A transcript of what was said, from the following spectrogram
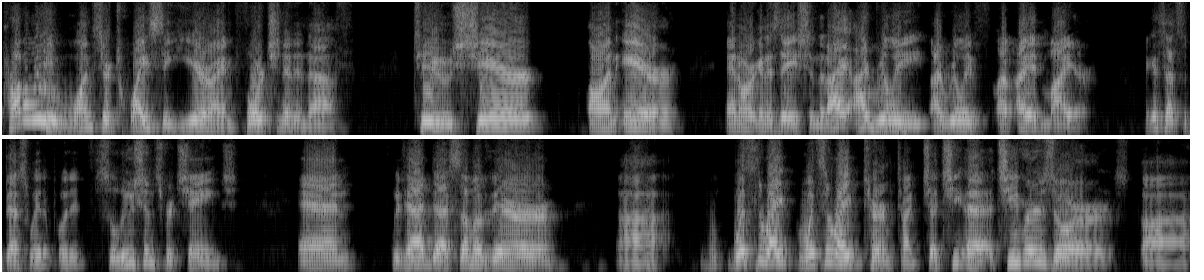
probably once or twice a year, I am fortunate enough to share on air an organization that I, I really, I really, I, I admire. I guess that's the best way to put it. Solutions for Change, and we've had uh, some of their uh, what's the right what's the right term time Achie- uh, achievers or uh,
